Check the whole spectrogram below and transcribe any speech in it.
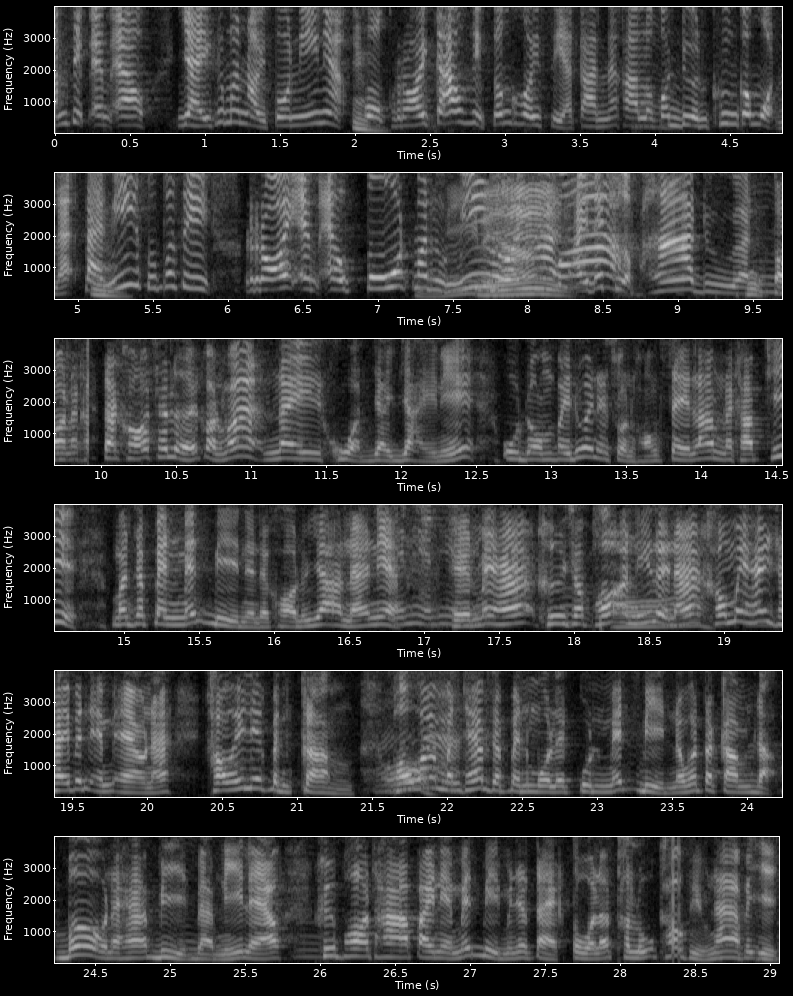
30 ml ใหญ่ขึ้นมาหน่อยตัวนี้เนี่ย 690 ต้องเคยเสียกันนะคะ แล้วก็เดือนครึ่งก็หมดแล้ว แต่นี่ซูเปอร์ซี100 ml ปูดมาถึงนี่เลยค่ะนี่ใช้ได้เกือบ 5 เดือน ถูกต้องนะครับ แต่ขอเฉลยก่อนว่าในขวดใหญ่ ๆ นี้ อุดมไปด้วยในส่วนของเซรั่มนะครับที่มันจะเป็นเม็ดบีดเนี่ยเดี๋ยวขออนุญาตนะเนี่ยเห็นเห็นเห็นเห็น ไหมฮะคือเฉพาะอันนี้เลยนะเขาไม่ให้ใช้เป็น ml นะเขาให้เรียกเป็นกรัม เพราะว่ามันแทบจะเป็นโมเลกุลเม็ดบีดนวัตกรรมดับเบิลนะฮะบีดแบบนี้แล้ว คือพอทาไปเนี่ยเม็ดบีดมันจะแตกตัวแล้วทะลุเข้าผิวหน้าไปอีก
